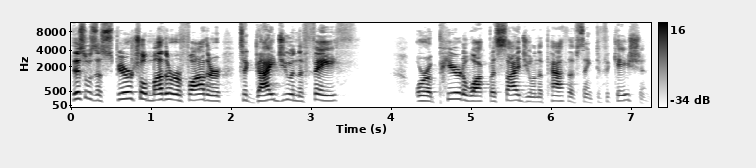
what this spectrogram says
This was a spiritual mother or father to guide you in the faith or appear to walk beside you on the path of sanctification.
